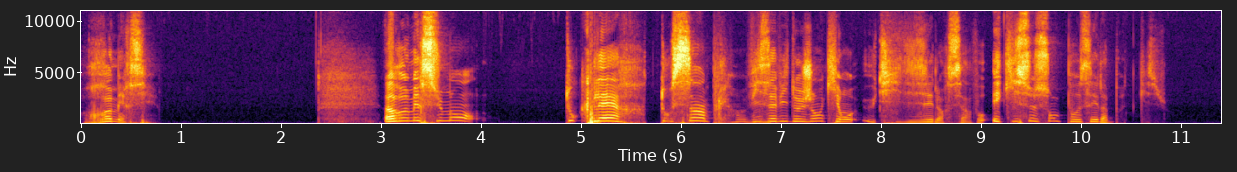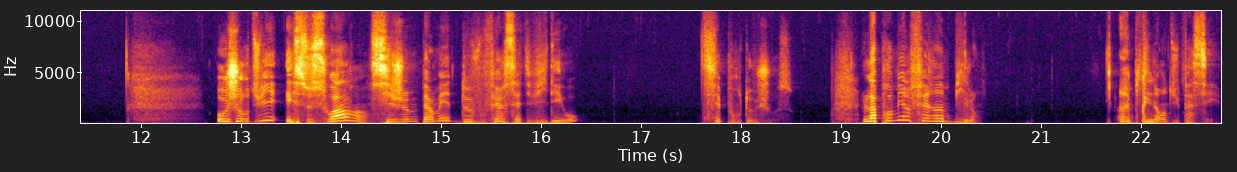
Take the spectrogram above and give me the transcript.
remercier. Un remerciement tout clair, tout simple vis-à-vis de gens qui ont utilisé leur cerveau et qui se sont posé la bonne question. Aujourd'hui et ce soir, si je me permets de vous faire cette vidéo, c'est pour deux choses. La première, faire un bilan. Un bilan du passé.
